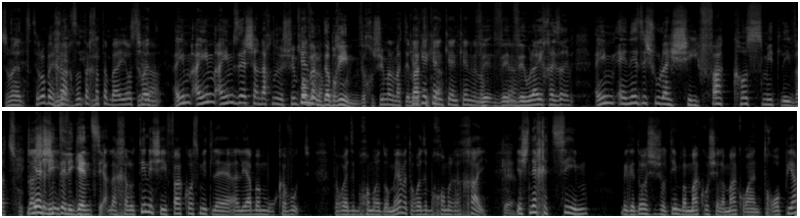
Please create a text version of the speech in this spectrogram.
זאת אומרת... זה לא בהכרח, זאת אחת הבעיות של ה... זאת אומרת, האם, האם, האם זה שאנחנו יושבים כן פה ולא. ומדברים, וחושבים על מתמטיקה, כן, כן, כן, כן, ולא. כן. ואולי חייזרים, האם אין איזושהי אולי שאיפה קוסמית להיווצרותה של שאיפ... אינטליגנציה? לחלוטין יש שאיפה קוסמית לעלייה במורכבות. אתה רואה את זה בחומר הדומם ואתה רואה את זה בחומר החי. כן. יש שני חצים... בגדול ששולטים במקרו של המקרו, האנטרופיה,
